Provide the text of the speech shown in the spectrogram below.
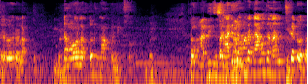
तर वगैरे लागतो. दमावर लागतो आणि घाम पण निघतो. पण आधी पण आधीचा माझा घाम होता ना चिकट होता.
